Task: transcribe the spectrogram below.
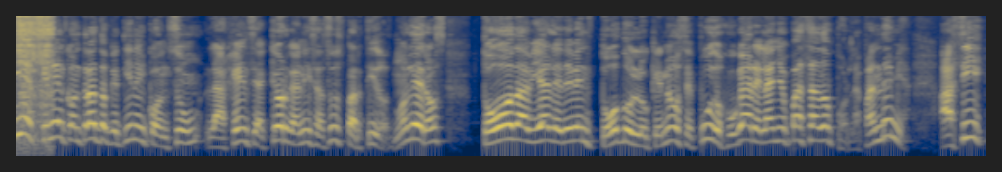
Y es que en el contrato que tienen con Zoom, la agencia que organiza sus partidos moleros, todavía le deben todo lo que no se pudo jugar el año pasado por la pandemia. Así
